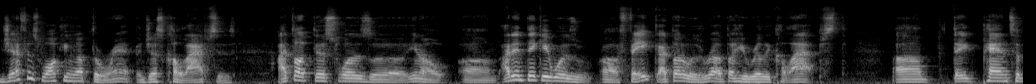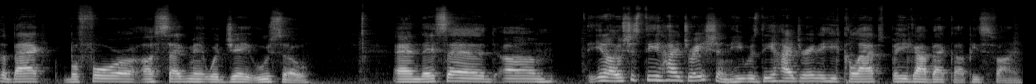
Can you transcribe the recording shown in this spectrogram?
Jeff is walking up the ramp and just collapses. I thought this was, uh, you know, um, I didn't think it was uh, fake. I thought it was real. I thought he really collapsed. Um, they pan to the back before a segment with Jey Uso, and they said, um, you know, it was just dehydration. He was dehydrated. He collapsed, but he got back up. He's fine.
